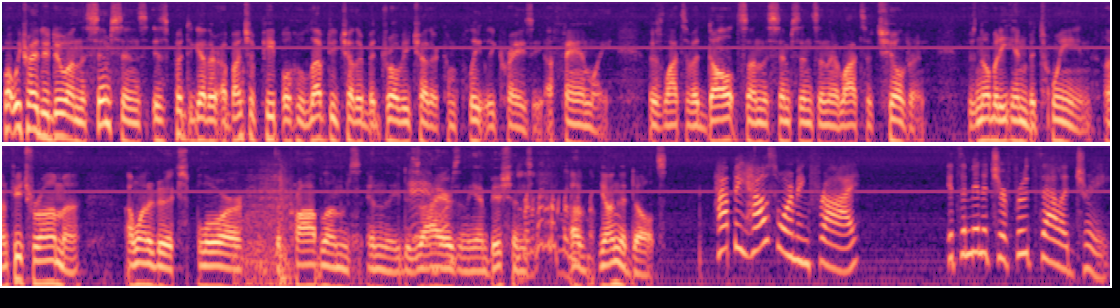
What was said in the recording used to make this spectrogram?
What we tried to do on The Simpsons is put together a bunch of people who loved each other but drove each other completely crazy, a family. There's lots of adults on The Simpsons and there are lots of children. There's nobody in between. On Futurama, I wanted to explore the problems and the desires and the ambitions of young adults. Happy housewarming, Fry. It's a miniature fruit salad tree.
